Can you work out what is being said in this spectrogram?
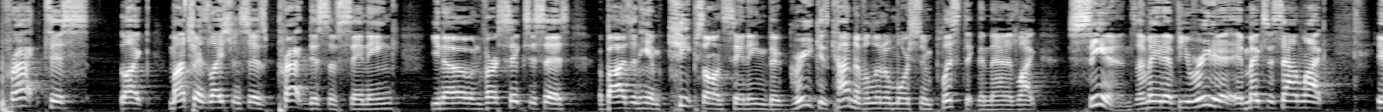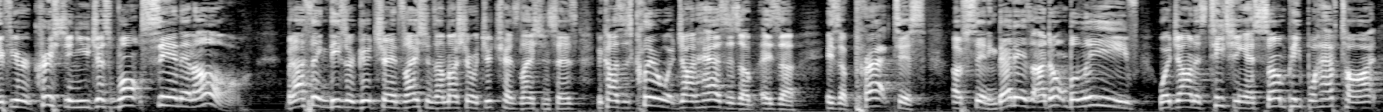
practice, like my translation says, practice of sinning. You know, in verse 6 it says, abides in him, keeps on sinning. The Greek is kind of a little more simplistic than that. It's like sins. I mean, if you read it, it makes it sound like if you're a Christian, you just won't sin at all. But I think these are good translations. I'm not sure what your translation says because it's clear what John has is a, is a, is a practice of sinning. That is, I don't believe what John is teaching, as some people have taught,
